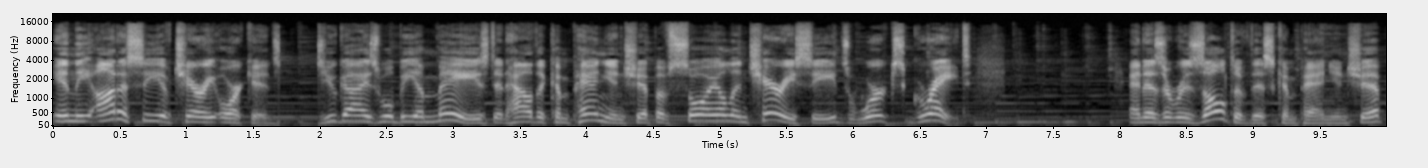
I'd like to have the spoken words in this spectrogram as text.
In the Odyssey of Cherry Orchards, you guys will be amazed at how the companionship of soil and cherry seeds works great. And as a result of this companionship,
